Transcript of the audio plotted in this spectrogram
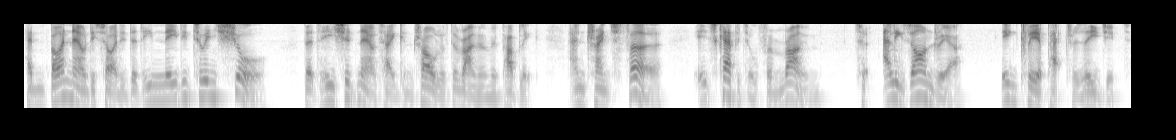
had by now decided that he needed to ensure that he should now take control of the Roman Republic and transfer its capital from Rome to Alexandria in Cleopatra's Egypt.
